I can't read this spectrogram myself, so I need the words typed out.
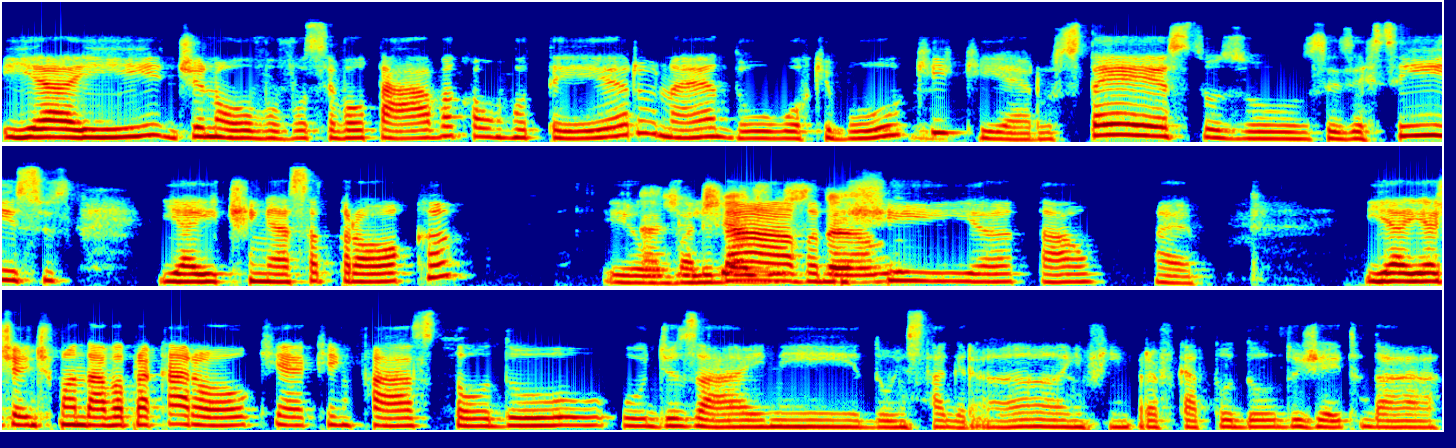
E aí, de novo, você voltava com o roteiro, né, do workbook, uhum. que eram os textos, os exercícios, e aí tinha essa troca, eu validava, mexia, tal, é. E aí a gente mandava para Carol, que é quem faz todo o design do Instagram, enfim, para ficar tudo do jeito da,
